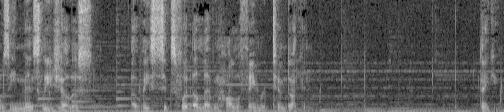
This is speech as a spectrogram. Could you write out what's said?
was immensely jealous of a six foot eleven Hall of Famer, Tim Duncan. Thank you.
